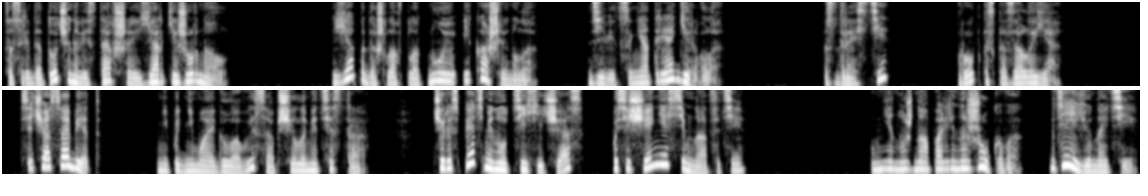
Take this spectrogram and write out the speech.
сосредоточенно листавшая яркий журнал. Я подошла вплотную и кашлянула. Девица не отреагировала. «Здрасте», — робко сказала я. «Сейчас обед», — не поднимая головы, сообщила медсестра. «Через пять минут тихий час, посещение с 17. «Мне нужна Полина Жукова. Где ее найти?»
